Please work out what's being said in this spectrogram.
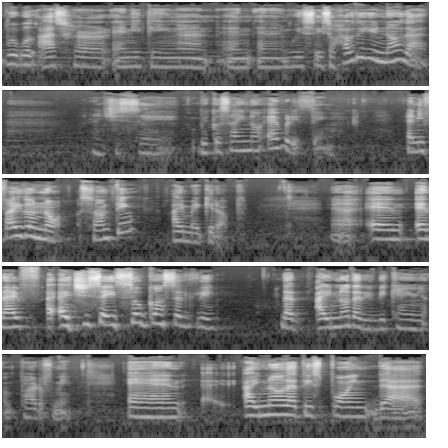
we will ask her anything, and, and, and we say, So, how do you know that? And she say, Because I know everything. And if I don't know something, I make it up. Uh, and and I, she says so constantly that I know that it became a part of me. And I know at this point that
